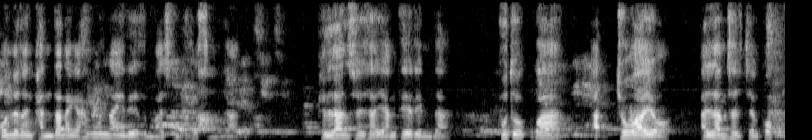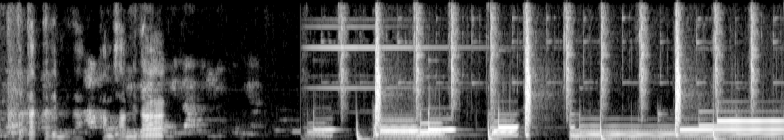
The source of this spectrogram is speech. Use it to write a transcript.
오늘은 간단하게 한문랑에 대해서 말씀드렸습니다. 별난수의사 양태열입니다. 구독과 아, 좋아요, 알람 설정 꼭 부탁드립니다. 감사합니다. Thank you.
